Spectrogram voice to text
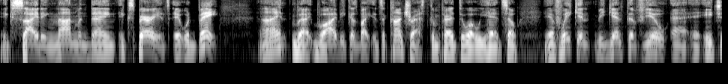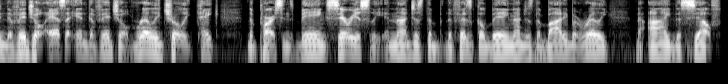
exciting, non mundane experience. It would be. All right? Why? Because by, it's a contrast compared to what we had. So if we can begin to view uh, each individual as an individual, really truly take the person's being seriously and not just the, the physical being, not just the body, but really the I, the self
